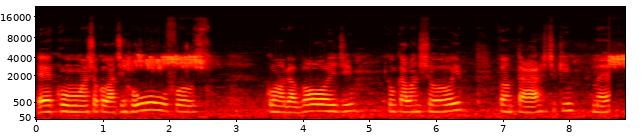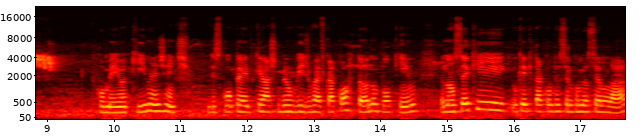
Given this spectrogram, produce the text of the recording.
é, com a Chocolate Ruffles, com a Gavoid, com Calanchoy, Fantastic, né? Meio aqui, né, gente? Desculpe aí, porque eu acho que meu vídeo vai ficar cortando um pouquinho. Eu não sei que, o que que tá acontecendo com o meu celular,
